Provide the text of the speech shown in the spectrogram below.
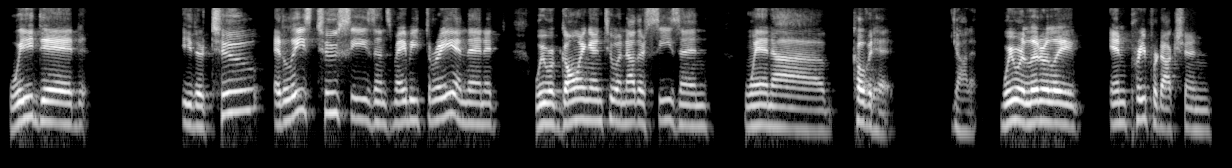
We did either two, at least two seasons, maybe three, and then it. We were going into another season when uh, COVID hit. got it. we were literally in pre-production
